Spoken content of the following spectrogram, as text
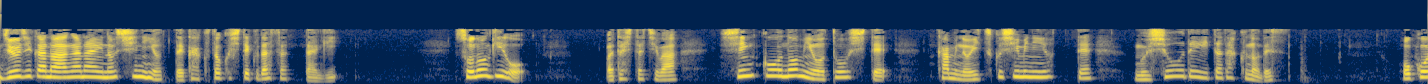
十字架の贖いの死によって獲得してくださった義。その義を私たちは信仰のみを通して神の慈しみによって無償でいただくのです。行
